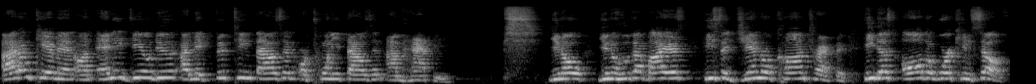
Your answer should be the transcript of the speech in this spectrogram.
I don't care, man. On any deal, dude, I make fifteen thousand or twenty thousand. I'm happy." You know, you know who that buyer is? He's a general contractor. He does all the work himself.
